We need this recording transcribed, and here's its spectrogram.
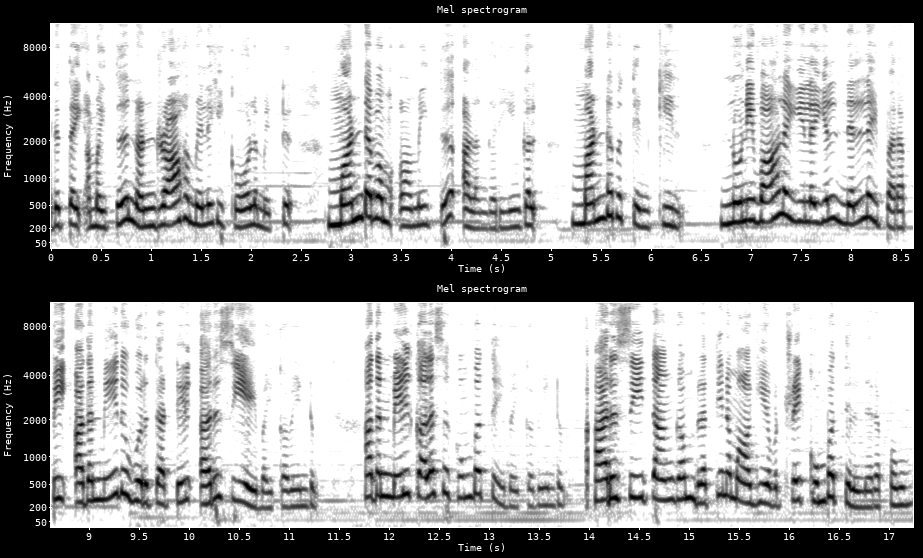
இடத்தை அமைத்து நன்றாக மெழுகி கோலமிட்டு மண்டபம் அமைத்து அலங்கரியுங்கள். மண்டபத்தின் கீழ் நுனிவாழ இலையில் நெல்லை பரப்பி அதன் மீது ஒரு தட்டில் அரிசியை வைக்க வேண்டும். அதன் மேல் கலச கும்பத்தை வைக்க வேண்டும். அரிசி தங்கம் ரத்தினம் ஆகியவற்றை கும்பத்தில் நிரப்பவும்.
